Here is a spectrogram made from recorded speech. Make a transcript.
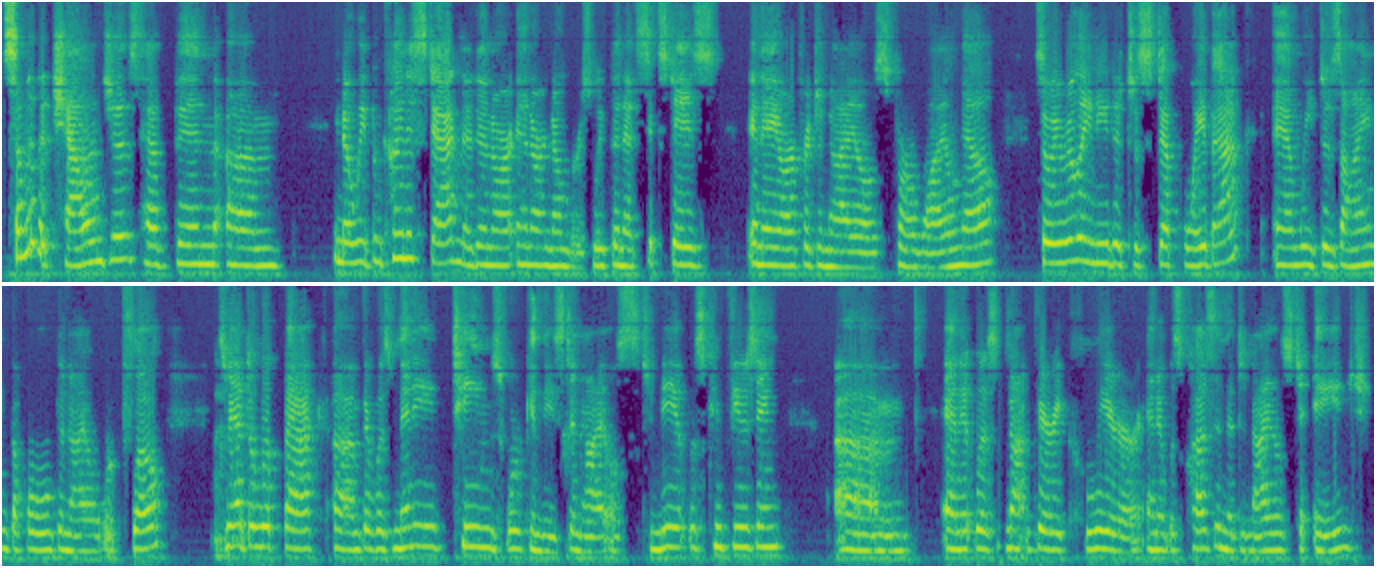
Some of the challenges have been, um, you know, we've been kind of stagnant in our in our numbers. We've been at six days in AR for denials for a while now, so we really needed to step way back and we designed the whole denial workflow. So we had to look back. Um, there was many teams working these denials. To me, it was confusing, um, and it was not very clear, and it was causing the denials to age.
